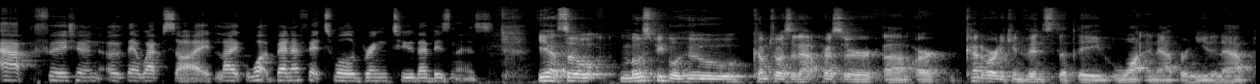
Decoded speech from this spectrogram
app version of their website? Like, what benefits will it bring to their business? Yeah, so most people who come to us at AppPresser um, are kind of already convinced that they want an app or need an app.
